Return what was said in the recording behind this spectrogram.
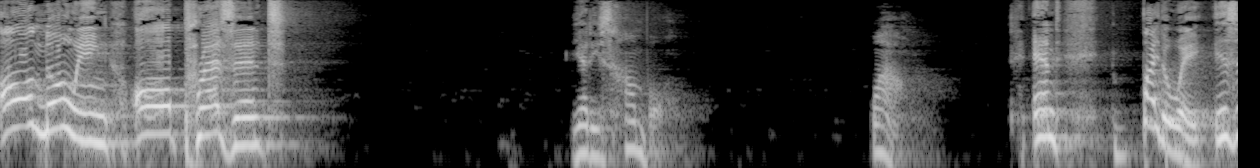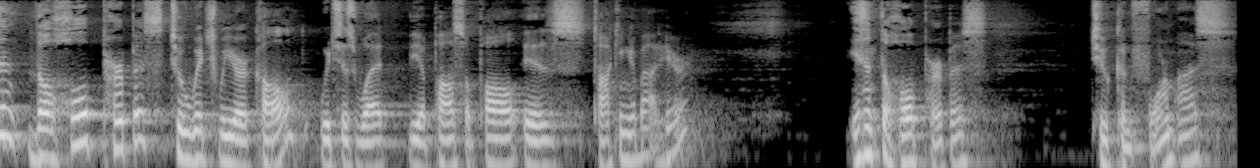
all knowing, all present. Yet he's humble. Wow. And by the way, isn't the whole purpose to which we are called, which is what the apostle Paul is talking about here? Isn't the whole purpose to conform us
